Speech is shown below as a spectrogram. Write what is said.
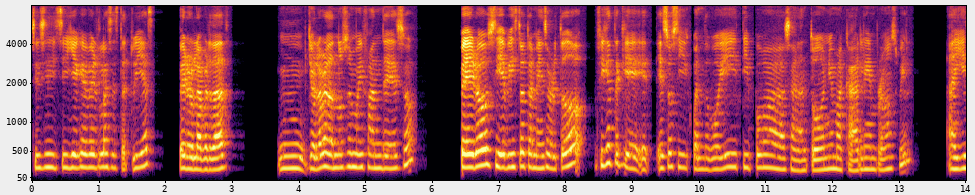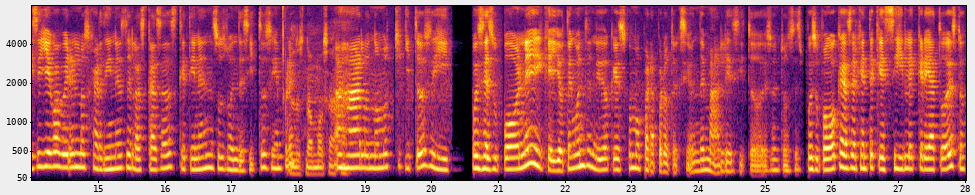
Sí, sí, sí llegué a ver las estatuillas, pero la verdad, yo la verdad no soy muy fan de eso. Pero sí he visto también, sobre todo, fíjate que eso sí, cuando voy tipo a San Antonio, McAllen, Brownsville, ahí sí llego a ver en los jardines de las casas que tienen sus duendecitos siempre. Los gnomos, ajá. Ajá, los gnomos chiquitos y pues se supone y que yo tengo entendido que es como para protección de males y todo eso. Entonces, pues supongo que va a ser gente que sí le crea todo esto.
